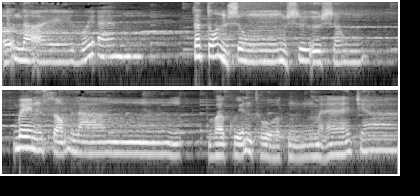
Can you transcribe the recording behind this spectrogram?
Ở lại với em. Ta tôn sùng sự sống bên xóm làng và quyến thuộc mẹ cha.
